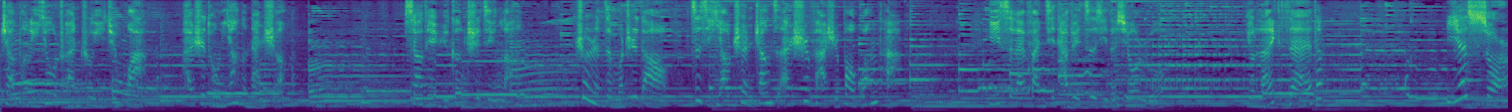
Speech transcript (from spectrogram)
帐篷里又传出一句话，还是同样的男声。萧天宇更吃惊了，这人怎么知道自己要趁张子安施法时曝光他，以此来反击他对自己的羞辱？You like that？Yes, sir。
